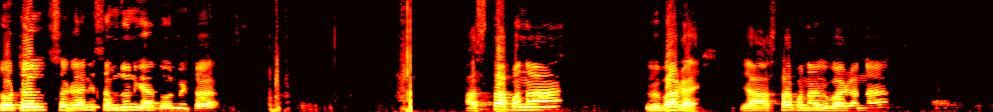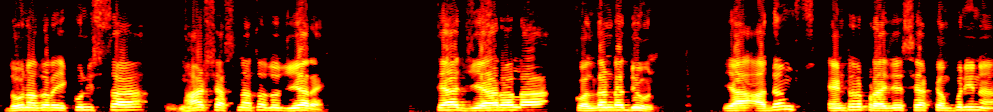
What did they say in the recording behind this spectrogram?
टोटल सगळ्यांनी समजून घ्या दोन मिनटं. आस्थापना विभाग आहे. या आस्थापना विभागानं दोन हजार एकोणीसचा महाशासनाचा जो जी आर आहे त्या जी आरला कोलदंडा देऊन या आदम्स एंटरप्राइजेस या कंपनीनं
